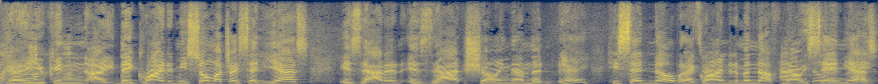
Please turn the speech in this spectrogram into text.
okay, you can, I, they grinded me so much, I said yes. Is that it? Is that showing them that, hey, he said no, but I That's right. grinded him enough. Now he's saying yes.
